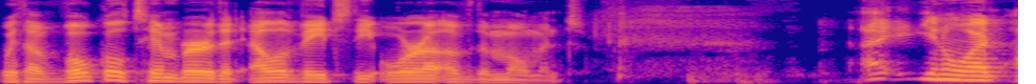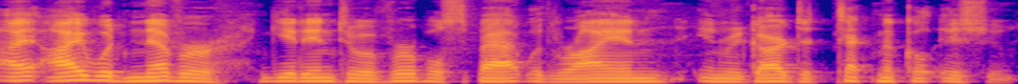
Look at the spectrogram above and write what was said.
with a vocal timbre that elevates the aura of the moment. I, you know what? I, I would never get into a verbal spat with Ryan in regard to technical issues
